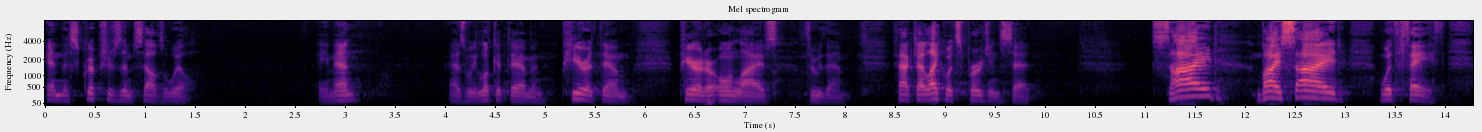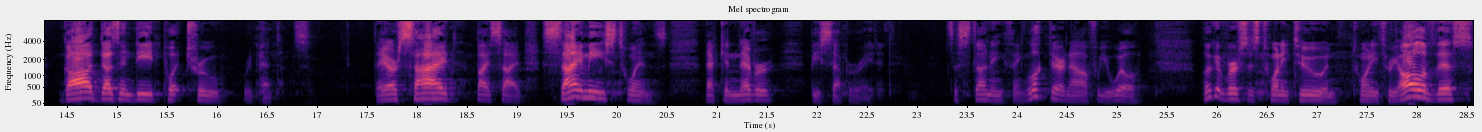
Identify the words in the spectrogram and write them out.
and the Scriptures themselves will. Amen? As we look at them and peer at them, peer at our own lives through them. In fact, I like what Spurgeon said side by side with faith, God does indeed put true repentance. They are side by side, Siamese twins that can never be separated. It's a stunning thing. Look there now, if you will. Look at verses 22 and 23. All of this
